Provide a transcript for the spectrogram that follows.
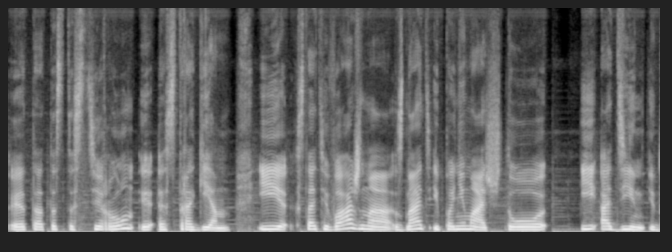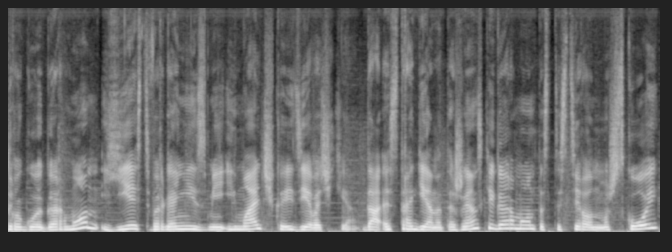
это тестостерон и эстроген. И, кстати, важно знать и понимать, что и один, и другой гормон есть в организме и мальчика, и девочки. Да, эстроген — это женский гормон, тестостерон — мужской,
